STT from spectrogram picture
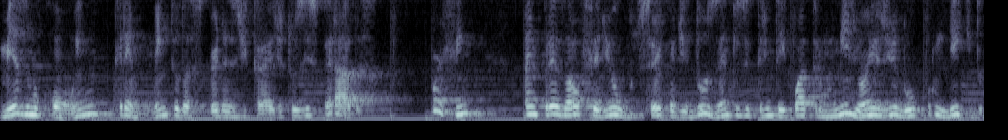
mesmo com o incremento das perdas de créditos esperadas. Por fim, a empresa oferiu cerca de 234 milhões de lucro líquido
